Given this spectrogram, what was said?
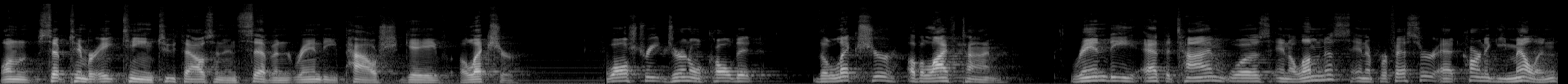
On September 18, 2007, Randy Pausch gave a lecture. Wall Street Journal called it the lecture of a lifetime. Randy, at the time, was an alumnus and a professor at Carnegie Mellon.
